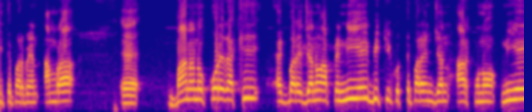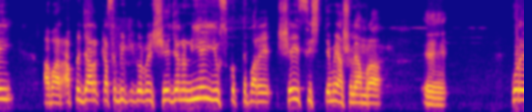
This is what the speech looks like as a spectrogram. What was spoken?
নিতে পারবেন। আমরা বানানো করে রাখি, একবারে যেন আপনি নিয়েই বিক্রি করতে পারেন যেন আর কোনো নিয়েই। আবার আপনি যার কাছে বিক্রি করবেন, সে যেন নিয়েই ইউজ করতে পারে। সেই সিস্টেমে আসলে আমরা করে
